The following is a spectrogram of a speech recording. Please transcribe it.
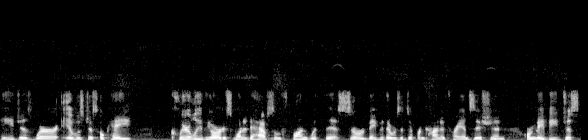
pages where it was just okay. clearly the artist wanted to have some fun with this, or maybe there was a different kind of transition, or maybe just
